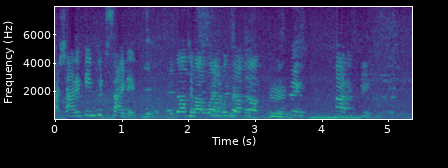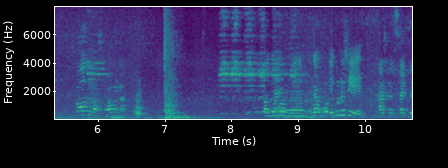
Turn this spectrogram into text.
আর সাড়ে তিন ফিট সাইডে। স্প্রিং হ্যাঁ কত পড়বে? এগুলো দিয়ে? সাইডে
